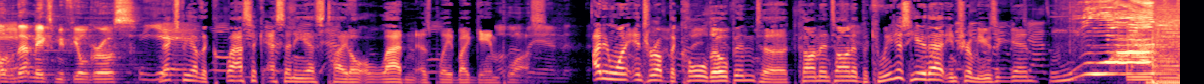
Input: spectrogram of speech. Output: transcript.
Oh, that makes me feel gross. yeah. Next, we have the classic SNES title Aladdin, as played by Game Plus. I didn't want to interrupt the cold open to comment on it, but can we just hear that intro music again? What?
